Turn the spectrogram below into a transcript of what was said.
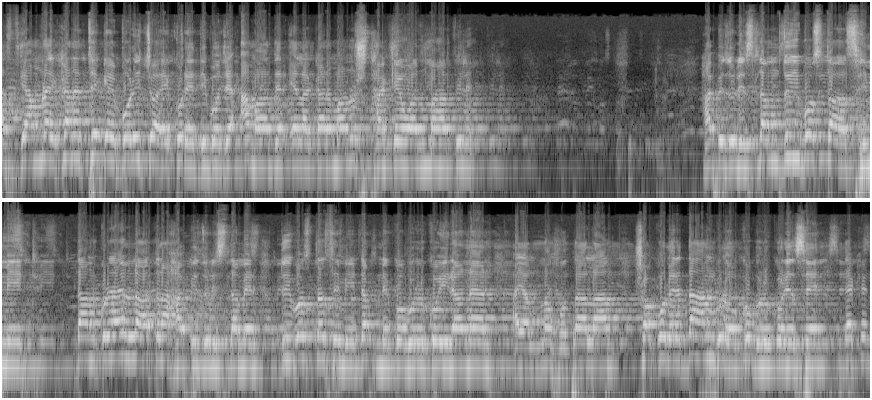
আজকে আমরা এখানে থেকে পরিচয় করে দিব যে আমাদের এলাকার মানুষ থাকে ওয়াজ মাহফিলে। হাফিজুল ইসলাম দুই বস্তা সিমেন্ট দান করে আল্লাহ তাআলা হাফিজুল ইসলামের দুই বস্তা সিমেন্ট আপনি কবুল কইরা নেন। আয় আল্লাহ তাআলা সকলের দানগুলো কবুল করেছে। দেখেন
